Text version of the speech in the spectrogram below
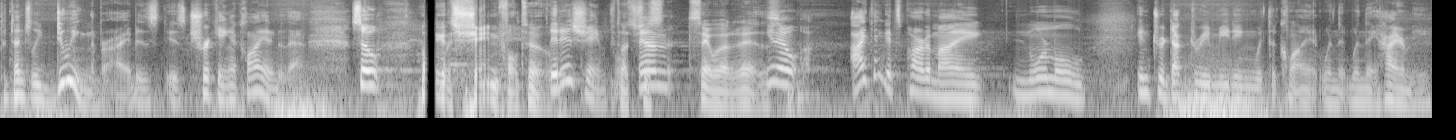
potentially doing the bribe is is tricking a client into that. So I think it's shameful too. it is shameful. Let's just and say what it is. you know, I think it's part of my normal introductory meeting with the client when they, when they hire me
